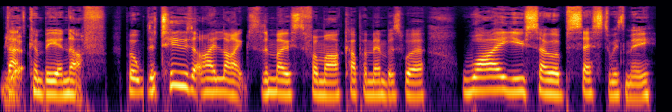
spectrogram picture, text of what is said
That Yeah. can be enough. But the two that I liked the most from our Cuppa members were, why are you so obsessed with me?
